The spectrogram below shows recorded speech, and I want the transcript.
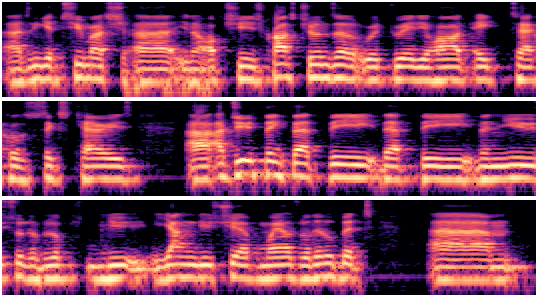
Uh, didn't get too much, uh, you know, opportunities. Christ Tshiunza worked really hard, eight tackles, six carries. Uh, I do think that the that the the new sort of look new, young new from Wales were a little bit um,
